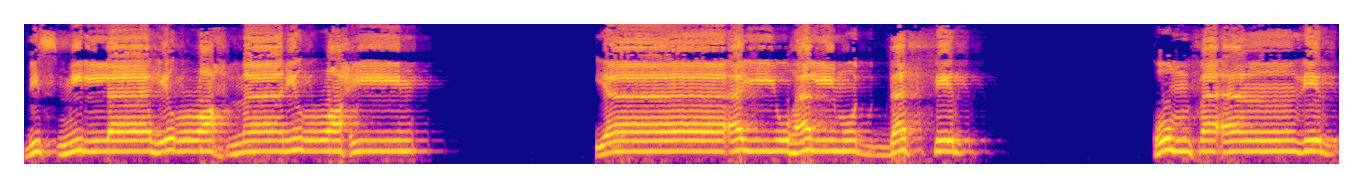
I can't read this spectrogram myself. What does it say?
بسم الله الرحمن الرحيم. يا أيها المدثر قم فأنذر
